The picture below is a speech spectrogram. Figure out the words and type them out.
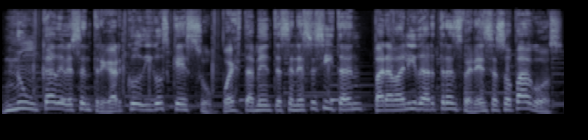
Nunca debes entregar códigos que supuestamente se necesitan para validar transferencias o pagos.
